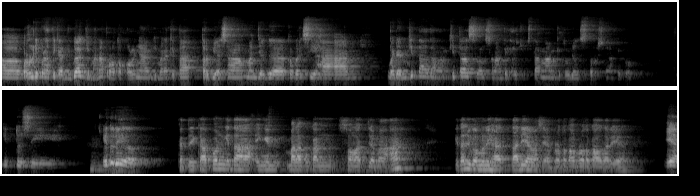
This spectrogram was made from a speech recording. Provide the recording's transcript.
uh, perlu diperhatikan juga gimana protokolnya gimana kita terbiasa menjaga kebersihan badan kita, tangan kita selalu senantiasa cuci tangan gitu dan seterusnya gitu. Itu sih. Hmm. Itu deh. Ketika pun kita ingin melakukan sholat jamaah, kita juga melihat tadi ya mas ya protokol-protokol tadi ya. Iya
